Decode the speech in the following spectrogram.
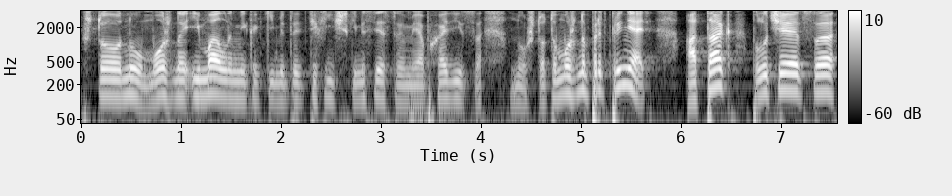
что, ну, можно и малыми какими-то техническими средствами обходиться. Ну, что-то можно предпринять. А так, получается,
